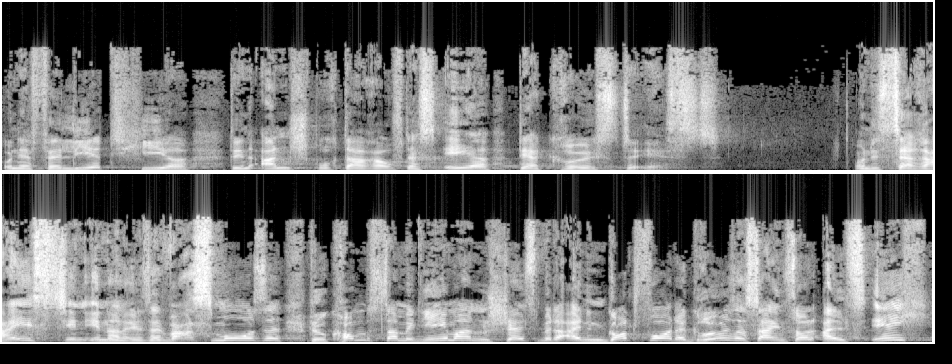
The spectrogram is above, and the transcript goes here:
Und er verliert hier den Anspruch darauf, dass er der Größte ist. Und es zerreißt ihn innerlich. Er sagt, was Mose, du kommst da mit jemandem und stellst mir da einen Gott vor, der größer sein soll als ich,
